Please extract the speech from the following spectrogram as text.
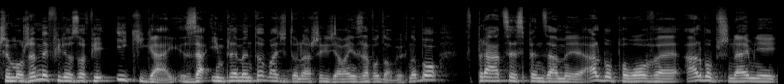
czy możemy filozofię Ikigai zaimplementować do naszych działań zawodowych? No bo w pracy spędzamy albo połowę, albo przynajmniej,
